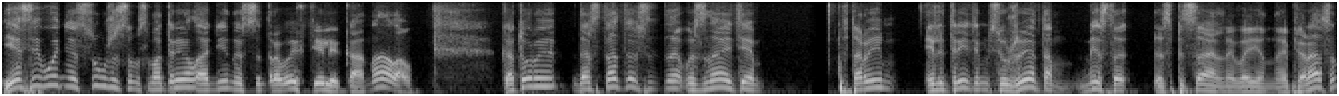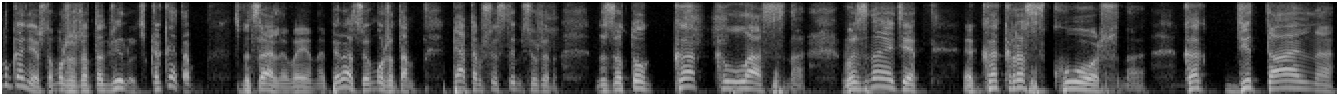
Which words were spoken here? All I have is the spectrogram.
Я сегодня с ужасом смотрел один из центровых телеканалов, который достаточно, вы знаете, вторым или третьим сюжетом вместо специальной военной операции, ну, конечно, можешь отодвинуть, какая там специальная военная операция, может там пятым-шестым сюжетом, но зато как классно. Вы знаете, как роскошно, как детально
